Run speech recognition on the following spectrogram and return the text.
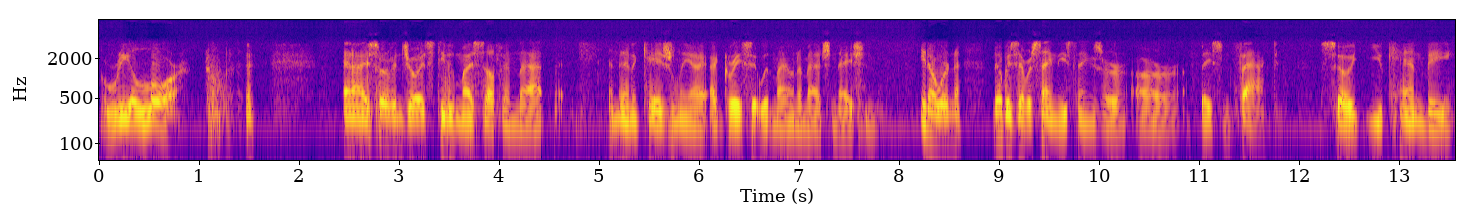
real lore. and I sort of enjoyed steeping myself in that. And then occasionally I, I grace it with my own imagination. You know, where no, nobody's ever saying these things are, are based in fact. So you can be,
